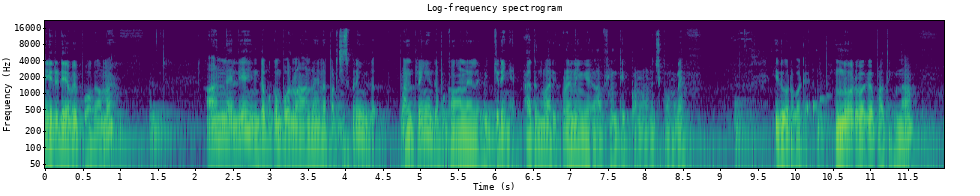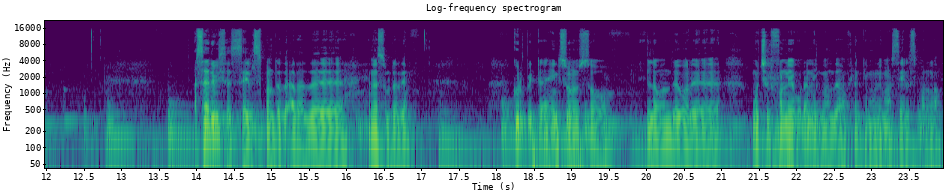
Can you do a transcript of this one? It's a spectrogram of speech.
நேரடியாகவே போகாமல் ஆன்லைன்லேயே இந்த பக்கம் பொருள் ஆன்லைனில் பர்ச்சேஸ் பண்ணி இந்த பண்ணுறீங்க இந்த பக்கம் ஆன்லைனில் விற்கிறீங்க அது மாதிரி கூட நீங்கள் ஆஃப்லைன் டிப் பண்ணலாம்னு வச்சுக்கோங்களேன். இது ஒரு வகை. இன்னொரு வகை பார்த்திங்கன்னா சர்வீசஸ் சேல்ஸ் பண்ணுறது அதாவது என்ன சொல்கிறது குறிப்பிட்ட இன்சூரன்ஸோ இல்லை வந்து ஒரு மியூச்சுவல் ஃபண்ட்லேயே கூட நீங்கள் வந்து ஆஃப்லைன் மூலிமா சேல்ஸ் பண்ணலாம்.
